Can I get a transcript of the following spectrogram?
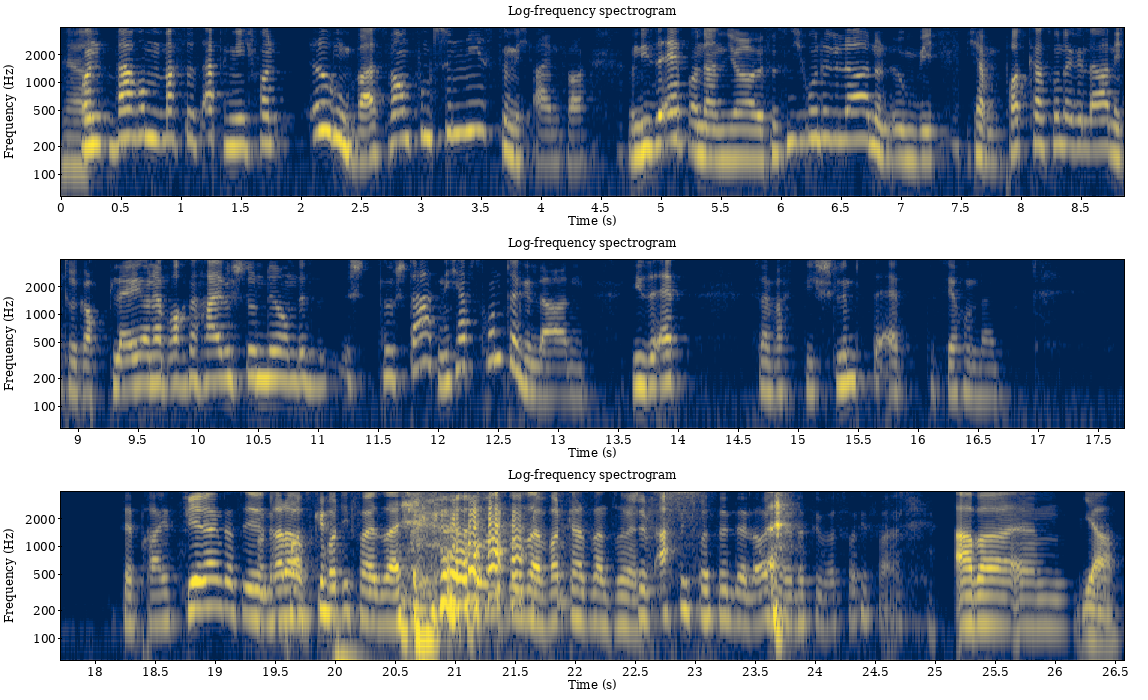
Ja. Und warum machst du es abhängig von irgendwas? Warum funktionierst du nicht einfach? Und diese App und dann, ja, es ist nicht runtergeladen und irgendwie, ich habe einen Podcast runtergeladen, ich drücke auf Play und er braucht eine halbe Stunde, um das zu starten. Ich habe es runtergeladen. Diese App ist einfach die schlimmste App des Jahrhunderts. Das ist der Preis. vielen Dank, dass ihr gerade auf. Spotify seid, um uns unseren Podcast anzuhören. Stimmt, 80% der Leute hören das über Spotify. Aber ähm, ja,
